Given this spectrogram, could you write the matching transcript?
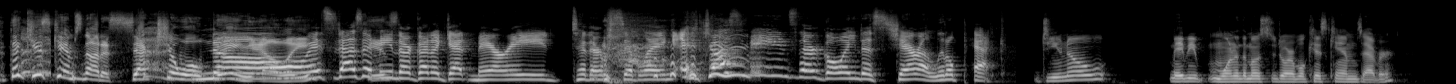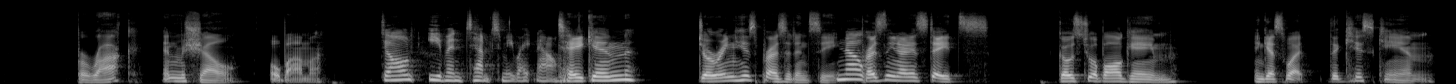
mean, the kiss cam's not a sexual no, thing, Ellie. it doesn't It's- mean they're gonna get married to their sibling. it just means they're going to share a little peck. Do you know maybe one of the most adorable kiss cams ever? Barack and Michelle Obama. Don't even tempt me right now. Taken during his presidency. No. President of the United States goes to a ball game, and guess what? The kiss cam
